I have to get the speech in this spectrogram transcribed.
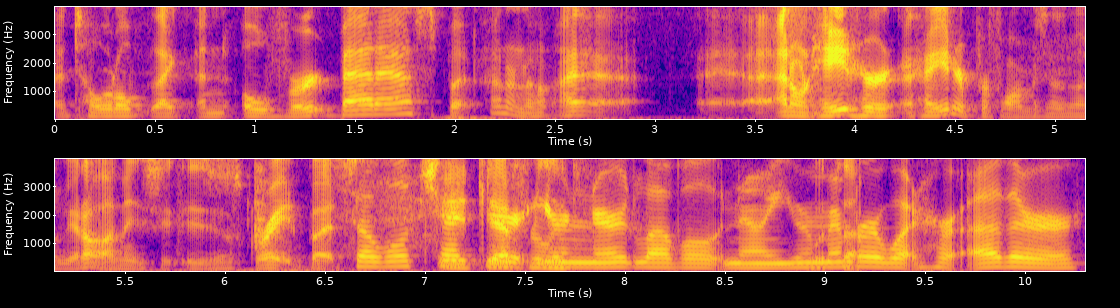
a, a total like an overt badass. But I don't know. I I, don't hate her hate her performance in the movie at all. I mean, she's just great. But so we'll check your, your nerd level. Now you remember what her other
